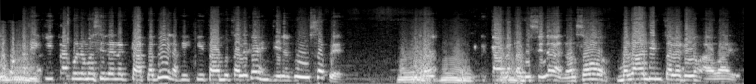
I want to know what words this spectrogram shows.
Kapag nakikita mo naman sila nagtatabi, nakikita mo talaga hindi nag-uusap eh. Mm, Nagkakatabi sila, no? So, malalim talaga yung away.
